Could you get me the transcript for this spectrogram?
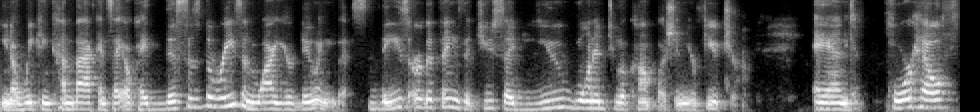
you know, we can come back and say, okay, this is the reason why you're doing this. These are the things that you said you wanted to accomplish in your future. And poor health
